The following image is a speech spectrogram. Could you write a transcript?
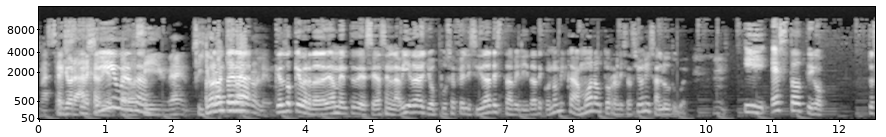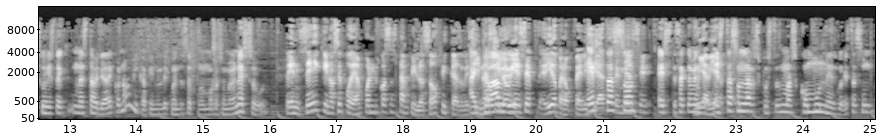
Me hace Este, llorar, sí, Javier, güey, pero o sea, si aquí pregunta no problema. ¿qué es lo que verdaderamente deseas en la vida? Yo puse felicidad, estabilidad económica, amor, autorrealización y salud, güey. Mm. Y esto, digo, tú escogiste una estabilidad económica, a final de cuentas te podemos resumir en eso, güey. Pensé que no se podían poner cosas tan filosóficas, güey. Si no, va, sí lo hubiese pedido, pero felicidad Estas se me son, hace- es- exactamente, muy estas son las respuestas más comunes, güey. Estas son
